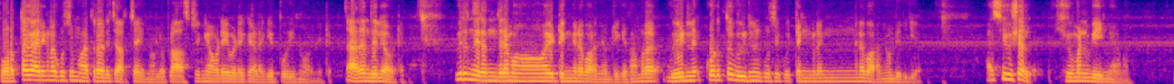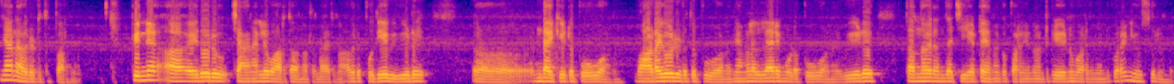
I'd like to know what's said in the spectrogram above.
പുറത്തെ കാര്യങ്ങളെക്കുറിച്ച് മാത്രമേ അവർ ചർച്ച ചെയ്യുന്നുള്ളൂ. പ്ലാസ്റ്റിക് അവിടെ ഇവിടെയൊക്കെ ഇളകി പോയി എന്ന് പറഞ്ഞിട്ട്. അതെന്തെങ്കിലും ആവട്ടെ. ഇവർ നിരന്തരമായിട്ട് ഇങ്ങനെ പറഞ്ഞുകൊണ്ടിരിക്കുക. നമ്മളെ വീടിനെ കൊടുത്ത വീടിനെ കുറിച്ച് കുറ്റങ്ങൾ ഇങ്ങനെ പറഞ്ഞുകൊണ്ടിരിക്കുക. ആസ് യൂഷ്വൽ ഹ്യൂമൻ ബീയിങ് ആണ്. ഞാൻ അവരുടെ അടുത്ത് പറഞ്ഞു. പിന്നെ ഏതൊരു ചാനലിൽ വാർത്ത വന്നിട്ടുണ്ടായിരുന്നു. അവർ പുതിയ വീട് ഉണ്ടാക്കിയിട്ട് പോവുകയാണ് വാടക വീട് എടുത്ത് പോവുകയാണ് ഞങ്ങൾ എല്ലാവരും കൂടെ പോവുകയാണ് വീട് തന്നവരെന്താ ചെയ്യട്ടെ എന്നൊക്കെ പറഞ്ഞുകൊണ്ട് രേണു പറഞ്ഞുകൊണ്ട് കുറേ ന്യൂസിലുണ്ട്.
